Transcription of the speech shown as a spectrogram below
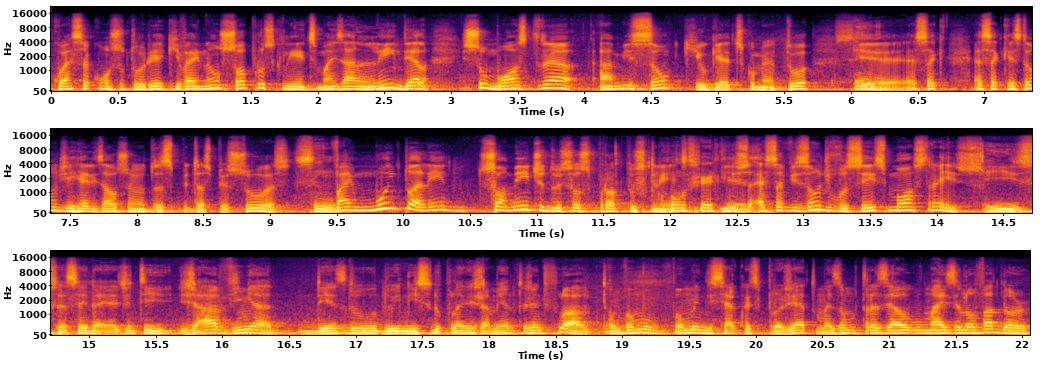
com essa consultoria que vai não só para os clientes, mas além dela. Isso mostra a missão que o Guedes comentou, Sim. que essa, essa questão de realizar o sonho das, das pessoas Sim. vai muito além somente dos seus próprios clientes. Com certeza. Isso- essa visão de vocês mostra isso. Isso, essa ideia. A gente já vinha desde o do início do planejamento, a gente falou, ó, então vamos, vamos iniciar com esse projeto, mas vamos trazer algo mais inovador.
